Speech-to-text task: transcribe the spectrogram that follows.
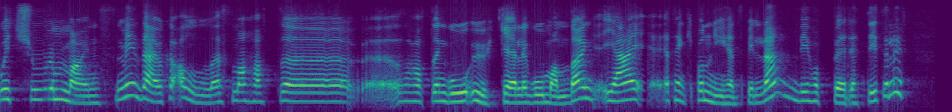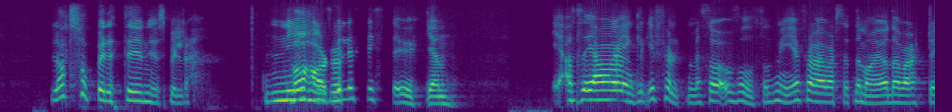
which reminds me, det er jo ikke alle som har hatt, uh, hatt en god uke eller god mandag. Jeg, jeg, tenker på nyhetsbildet. Vi hopper rett dit, eller? La oss hoppe rett til nyhetsbildet. Nyhetsbildet siste uken. Altså, jeg har egentlig ikke fulgt med så voldsomt mye, for det har jo vært 17. mai og det har vært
